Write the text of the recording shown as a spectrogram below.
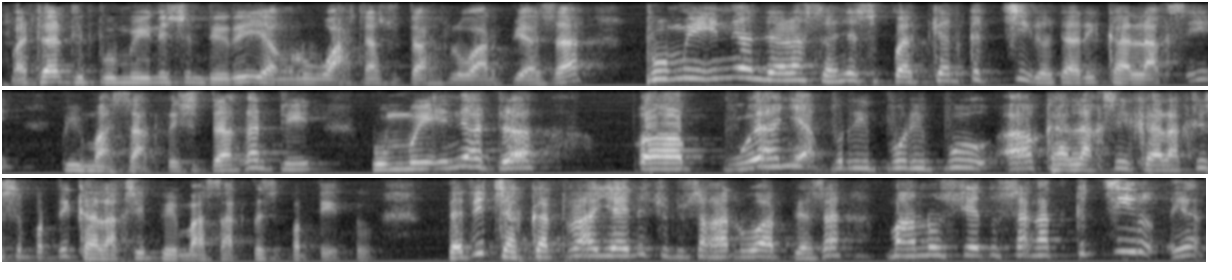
Padahal di bumi ini sendiri yang luasnya sudah luar biasa, bumi ini adalah hanya sebagian kecil dari galaksi Bima Sakti. Sedangkan di bumi ini ada uh, banyak beribu-ribu uh, galaksi-galaksi seperti galaksi Bima Sakti seperti itu. Jadi jagat raya ini sudah sangat luar biasa, manusia itu sangat kecil ya.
